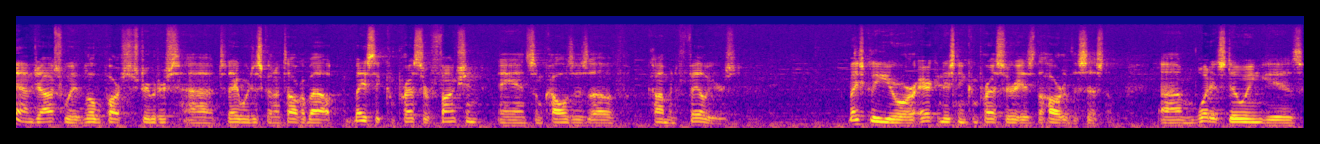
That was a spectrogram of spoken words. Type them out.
Hey, I'm Josh with Global Parts Distributors. Uh, today we're just going to talk about basic compressor function and some causes of common failures. Basically your air conditioning compressor is the heart of the system. Um, what it's doing is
